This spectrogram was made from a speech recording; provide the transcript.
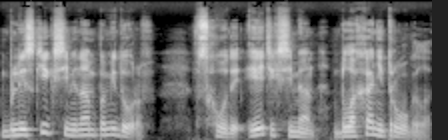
близки к семенам помидоров. Всходы этих семян блоха не трогала.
